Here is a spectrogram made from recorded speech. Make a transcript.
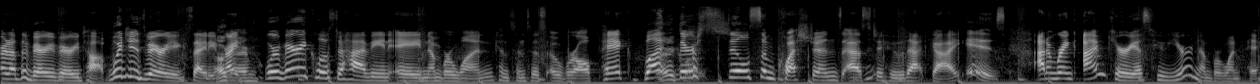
start at the very, very top, which is very exciting, Okay. right? We're very close to having a number one consensus overall pick, but Very there's close. still some questions as mm-hmm. to who that guy is. Adam Rank, I'm curious who your number one pick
